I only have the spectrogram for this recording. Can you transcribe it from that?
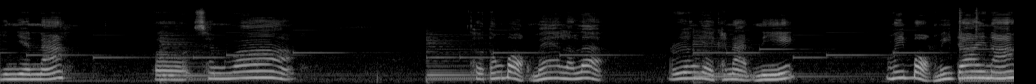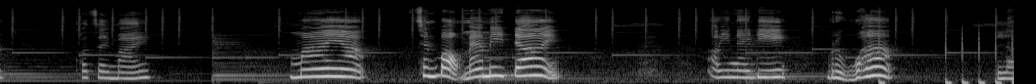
เย็นๆนะ เออฉันว่า เธอต้องบอกแม่แล้วแหละ เรื่องใหญ่ขนาดนี้ ไม่บอกไม่ได้นะ เข้าใจไหม ไม่อะฉันบอกแม่ไม่ได้ เอายังไงดี หรือว่า เรา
